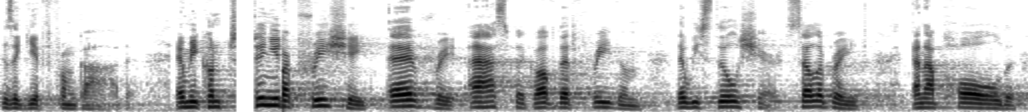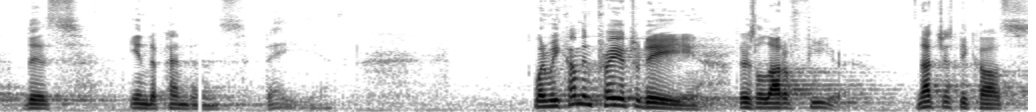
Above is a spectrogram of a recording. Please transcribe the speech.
is a gift from God. And we continue to appreciate every aspect of that freedom that we still share, celebrate, and uphold this Independence Day. When we come in prayer today, there's a lot of fear, not just because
